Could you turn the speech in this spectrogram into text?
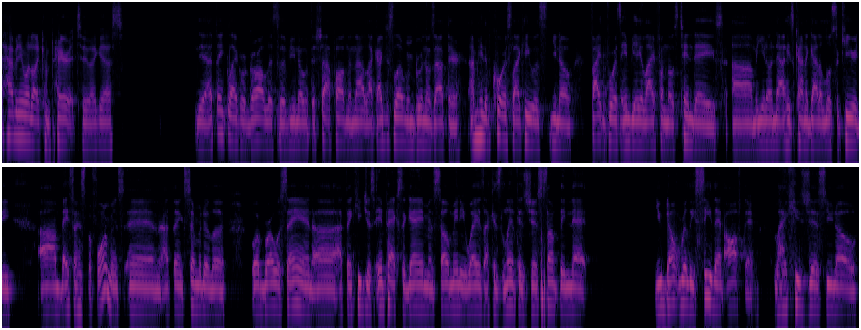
have anyone to like compare it to. I guess. Yeah, I think like regardless of you know with the shot falling or not, like I just love when Bruno's out there. I mean, of course, like he was you know fighting for his NBA life on those ten days. Um, you know now he's kind of got a little security um, based on his performance, and I think similar to what Bro was saying, uh, I think he just impacts the game in so many ways. Like his length is just something that you don't really see that often. Like he's just you know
